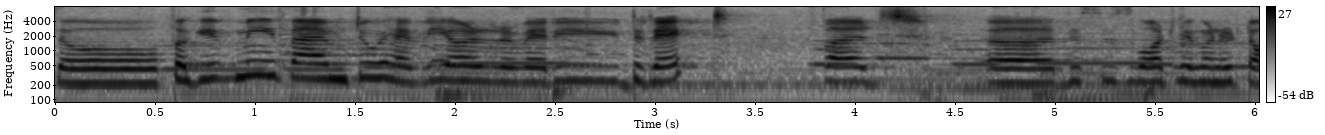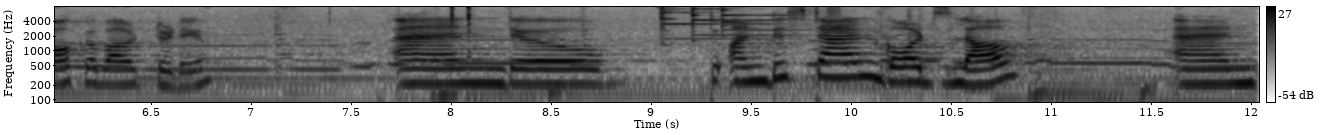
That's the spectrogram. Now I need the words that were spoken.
so forgive me if I'm too heavy or very direct, but uh, this is what we're going to talk about today. And uh, to understand God's love and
